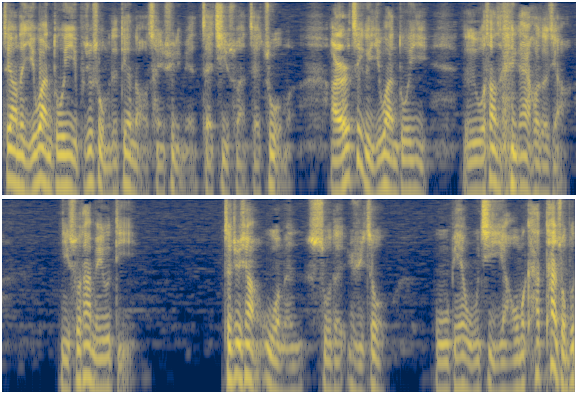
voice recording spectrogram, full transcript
这样的一万多亿不就是我们的电脑程序里面在计算在做吗？而这个一万多亿，呃，我上次跟一个爱好者讲，你说他没有底，这就像我们说的宇宙无边无际一样，我们看探索不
